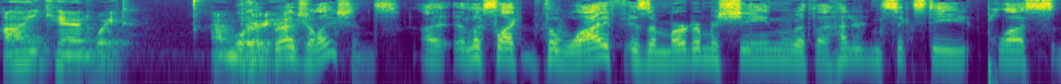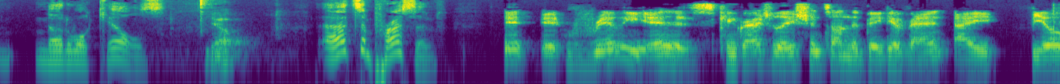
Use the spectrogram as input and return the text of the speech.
i can't wait i'm Well, very congratulations. Uh, it looks like the wife is a murder machine with 160 plus notable kills. yep Uh, that's impressive. It it really is. Congratulations on the big event. I feel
